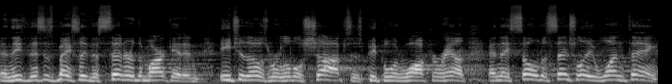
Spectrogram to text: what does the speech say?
and this is basically the center of the market, and each of those were little shops as people would walk around, and they sold essentially one thing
